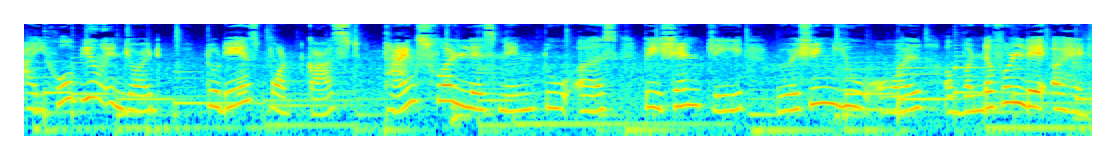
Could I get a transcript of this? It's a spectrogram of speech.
I hope you enjoyed today's podcast. Thanks for listening to us patiently. Wishing you all a wonderful day ahead.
